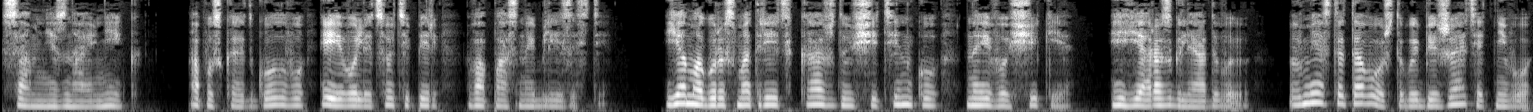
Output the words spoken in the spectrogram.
Сам не знаю, Ник. Опускает голову, и его лицо теперь в опасной близости. Я могу рассмотреть каждую щетинку на его щеке, и я разглядываю. Вместо того, чтобы бежать от него,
